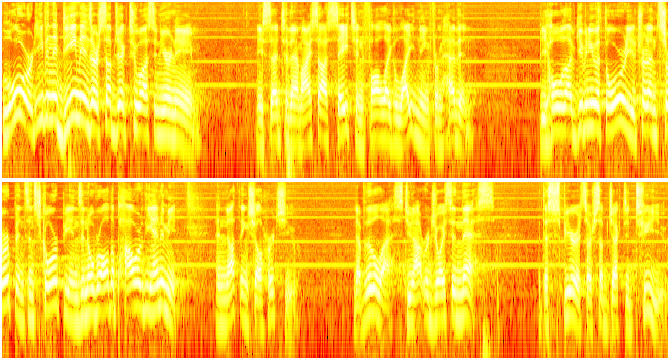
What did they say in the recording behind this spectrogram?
Lord, even the demons are subject to us in your name. And he said to them, I saw Satan fall like lightning from heaven. Behold, I've given you authority to tread on serpents and scorpions and over all the power of the enemy and nothing shall hurt you. Nevertheless, do not rejoice in this, that the spirits are subjected to you,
